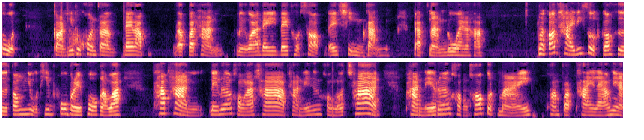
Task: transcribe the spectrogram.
สุด ก่อนที่ทุกคนจะได้รับรับประทาน หรือว่าได้ได้ทดสอบได้ชิมกันแบบนั้นด้วยนะคะ แล้วก็ท้ายที่สุดก็คือต้องอยู่ที่ผู้บริโภคแล้วว่า ถ้าผ่านในเรื่องของราคา ผ่านในเรื่องของรสชาติ ผ่านในเรื่องของข้อกฎหมาย ความปลอดภัยแล้วเนี่ย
